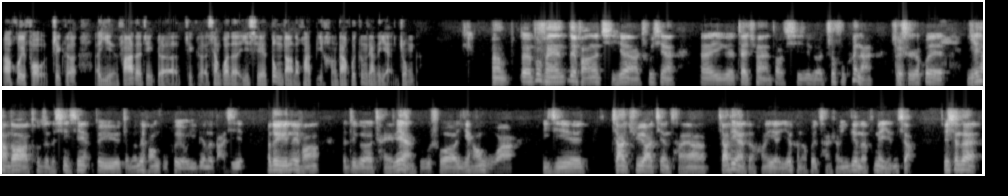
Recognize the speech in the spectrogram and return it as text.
啊，会否这个呃引发的这个这个相关的一些动荡的话，比恒大会更加的严重呢？嗯，呃，部分内房的企业啊出现。呃，一个债券到期这个支付困难，确实会影响到啊投资者的信心，对于整个内房股会有一定的打击。那对于内房的这个产业链，比如说银行股啊，以及家居啊、建材啊、家电等行业，也可能会产生一定的负面影响。所以现在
